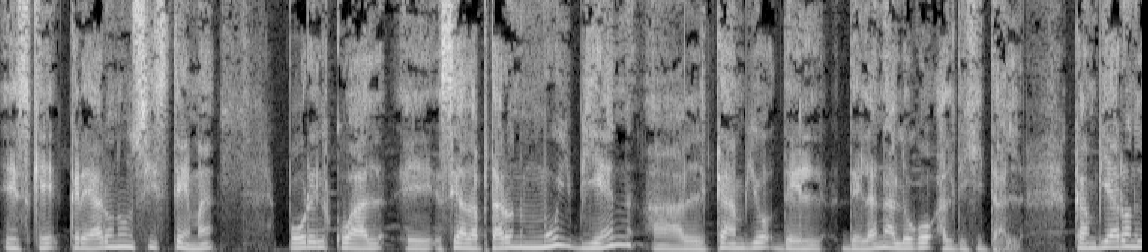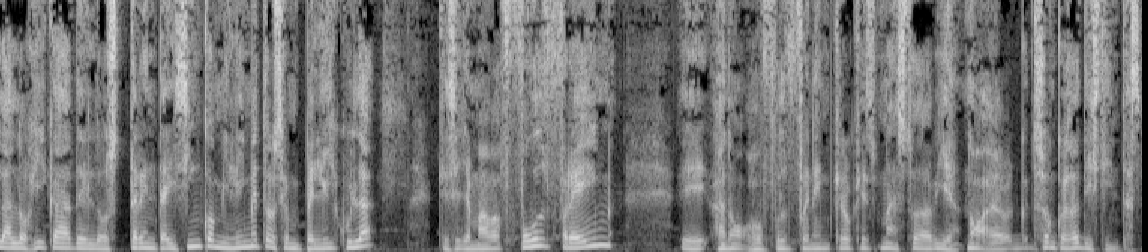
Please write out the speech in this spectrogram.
es que crearon un sistema por el cual eh, se adaptaron muy bien al cambio del, del, análogo al digital. Cambiaron la lógica de los 35 milímetros en película, que se llamaba full frame. Eh, ah, no, o full frame creo que es más todavía. No, eh, son cosas distintas.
